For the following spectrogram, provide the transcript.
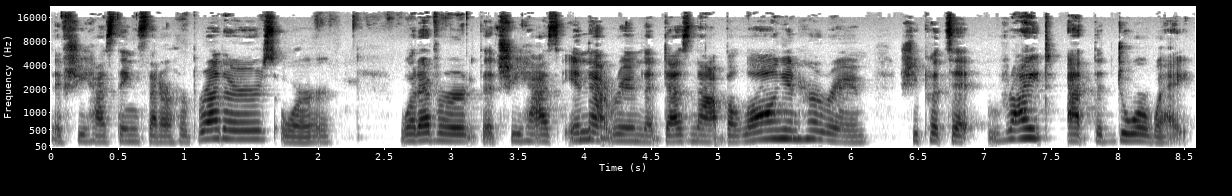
if she has things that are her brother's or whatever that she has in that room that does not belong in her room, she puts it right at the doorway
